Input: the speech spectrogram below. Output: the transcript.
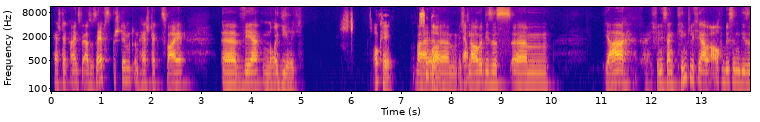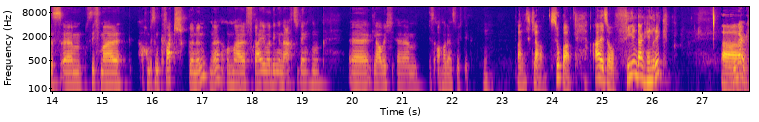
Hashtag 1 wäre also selbstbestimmt und Hashtag 2 äh, wäre neugierig. Okay. Weil Super. Ähm, ich ja. glaube, dieses, ähm, ja, ich will nicht sagen kindliche, aber auch ein bisschen dieses ähm, sich mal auch ein bisschen Quatsch gönnen ne? und mal frei über Dinge nachzudenken, äh, glaube ich, ähm, ist auch mal ganz wichtig. Alles klar, super. Also, vielen Dank, Henrik. Vielen Dank,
